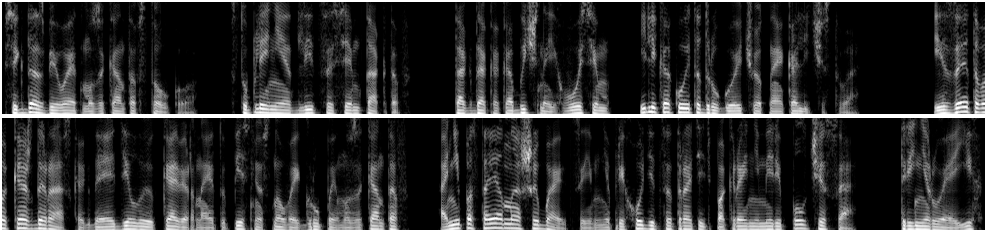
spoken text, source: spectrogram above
всегда сбивает музыкантов с толку. Вступление длится семь тактов, тогда как обычно их восемь или какое-то другое четное количество. Из-за этого каждый раз, когда я делаю кавер на эту песню с новой группой музыкантов, они постоянно ошибаются, и мне приходится тратить по крайней мере полчаса, тренируя их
